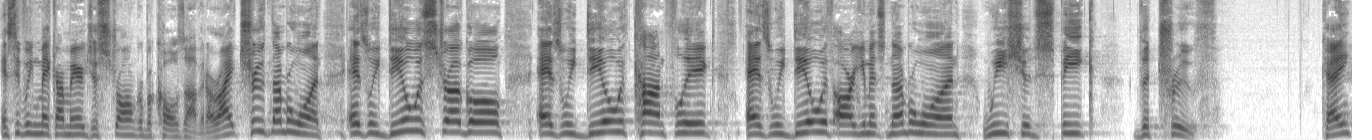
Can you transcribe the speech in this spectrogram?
and see if we can make our marriages stronger because of it, all right? Truth number one as we deal with struggle, as we deal with conflict, as we deal with arguments, number one, we should speak the truth, okay?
